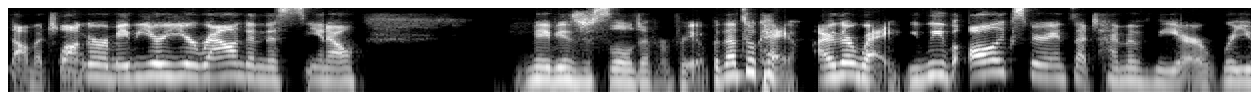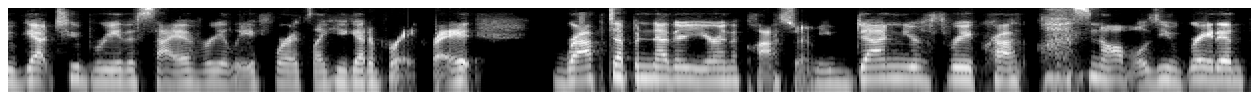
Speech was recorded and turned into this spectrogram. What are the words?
not much longer. Or maybe you're year round and this, you know, maybe it's just a little different for you, but that's okay. Either way, we've all experienced that time of the year where you get to breathe a sigh of relief, where it's like you get a break, right? Wrapped up another year in the classroom. You've done your three class novels. You've graded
